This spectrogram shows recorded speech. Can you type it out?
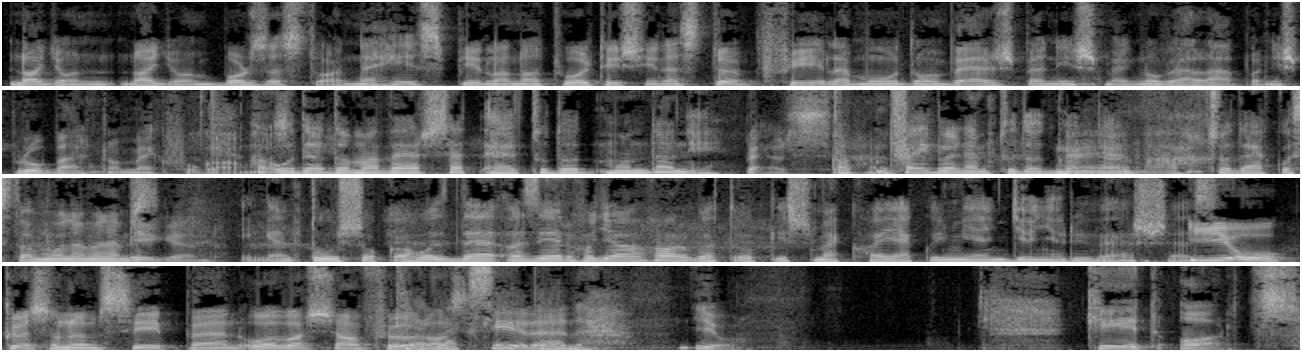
nagyon, nagyon borzasztóan nehéz pillanat volt, és én ezt többféle módon versben is, meg novellában is próbáltam megfogalmazni. Ha odaadom a verset, el tudod mondani? Persze. A hát. fejből nem tudod mondani. Nem. Csodálkoztam volna, mert nem igen. igen, túl sok ahhoz, de azért, hogy a hallgatók is meghallják, hogy milyen gyönyörű vers ez. Jó, köszönöm szépen. Olvassam föl, Kérlek azt szépen. kéred? Jó. Két arc.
